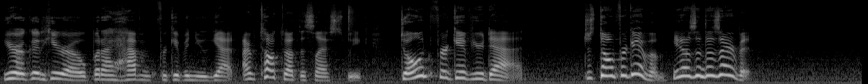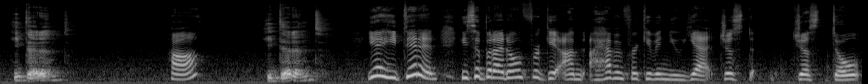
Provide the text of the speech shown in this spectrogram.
you're a good hero, but I haven't forgiven you yet. I've talked about this last week. Don't forgive your dad. Just don't forgive him. He doesn't deserve it. He didn't. Huh? He didn't. Yeah, he didn't. He said, "But I don't forget. I'm. I haven't forgiven you yet. Just, just don't,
